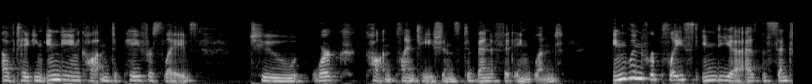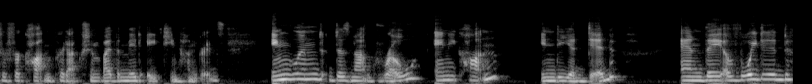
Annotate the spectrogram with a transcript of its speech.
of taking Indian cotton to pay for slaves to work cotton plantations to benefit England, England replaced India as the center for cotton production by the mid 1800s. England does not grow any cotton, India did, and they avoided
